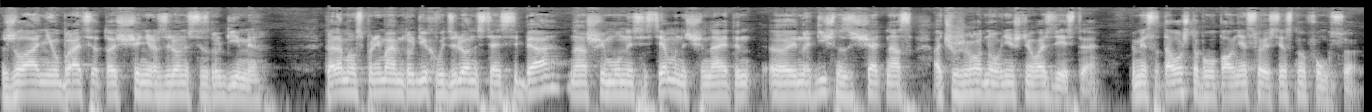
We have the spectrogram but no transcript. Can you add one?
желание убрать это ощущение разделенности с другими. Когда мы воспринимаем других выделенности от себя, наша иммунная система начинает э, энергично защищать нас от чужеродного внешнего воздействия, вместо того, чтобы выполнять свою естественную функцию.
